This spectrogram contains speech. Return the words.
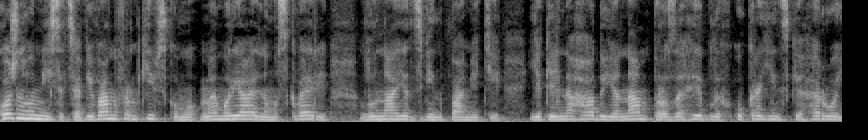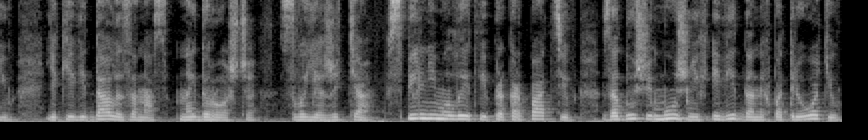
Кожного місяця в Івано-Франківському меморіальному сквері лунає дзвін пам'яті, який нагадує нам про загиблих українських героїв, які віддали за нас найдорожче своє життя. В спільній молитві прикарпатців за душі мужніх і відданих патріотів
